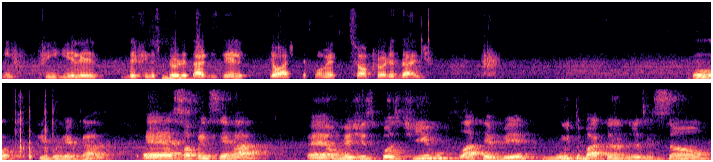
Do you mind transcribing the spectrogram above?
enfim, ele define as prioridades dele, e eu acho que nesse momento isso é uma prioridade. Boa, fica o recado. É, só para encerrar, é um registro positivo, Flá TV, muito bacana a transmissão,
